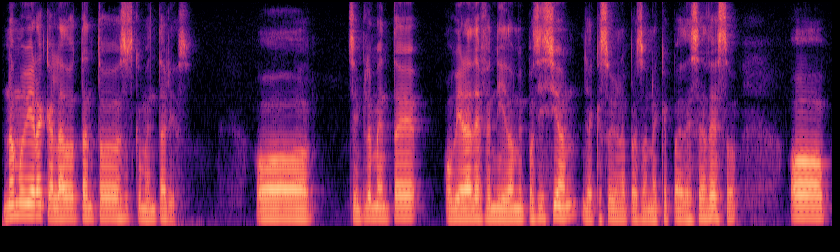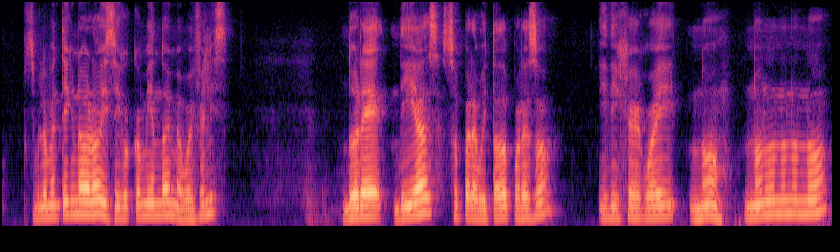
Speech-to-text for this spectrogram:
no me hubiera calado tanto esos comentarios. O simplemente hubiera defendido mi posición, ya que soy una persona que padece de eso. O simplemente ignoro y sigo comiendo y me voy feliz. Duré días súper aguitado por eso. Y dije, güey, no, no, no, no, no, no.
